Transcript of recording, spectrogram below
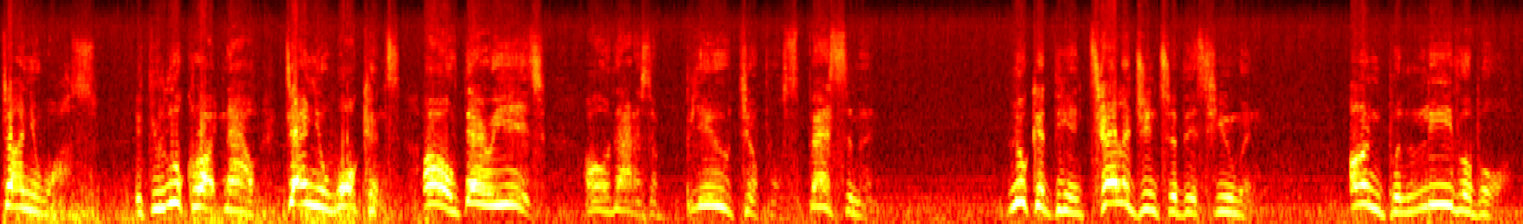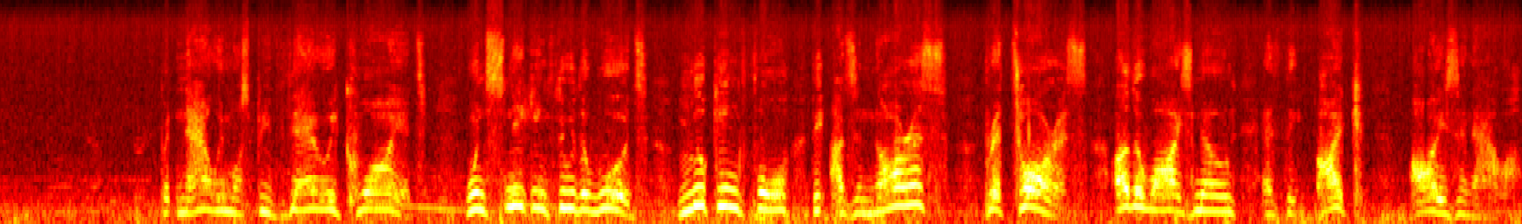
Danuas. If you look right now, Daniel Watkins, oh, there he is. Oh, that is a beautiful specimen. Look at the intelligence of this human. Unbelievable. But now we must be very quiet when sneaking through the woods looking for the Azonaurus brettaurus, otherwise known as the Ike Eisenhower.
